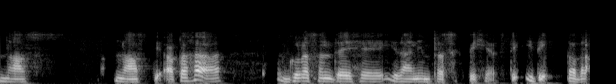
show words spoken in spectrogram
नास्, नास्ति। अतः गुणसन्धेः इदानीं प्रसक्तिः अस्ति इति तदा।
